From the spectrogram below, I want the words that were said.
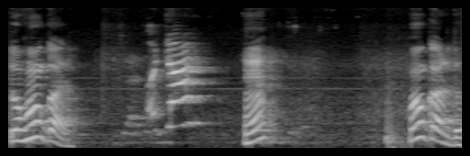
તો શું કર? હે? શું કર દો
